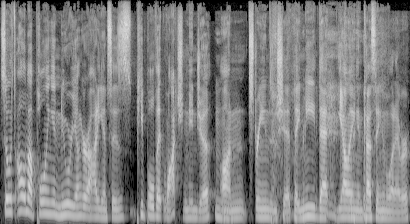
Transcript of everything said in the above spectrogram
so it's all about pulling in newer, younger audiences, people that watch Ninja mm-hmm. on streams and shit. They need that yelling and cussing and whatever.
